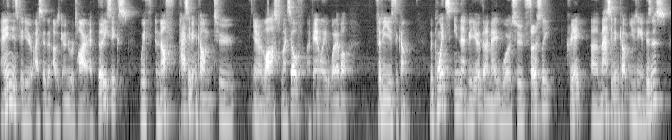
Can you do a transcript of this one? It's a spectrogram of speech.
And in this video, I said that I was going to retire at 36 with enough passive income to, you know, last myself, my family, whatever, for the years to come. The points in that video that I made were to firstly, create a massive income using a business.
